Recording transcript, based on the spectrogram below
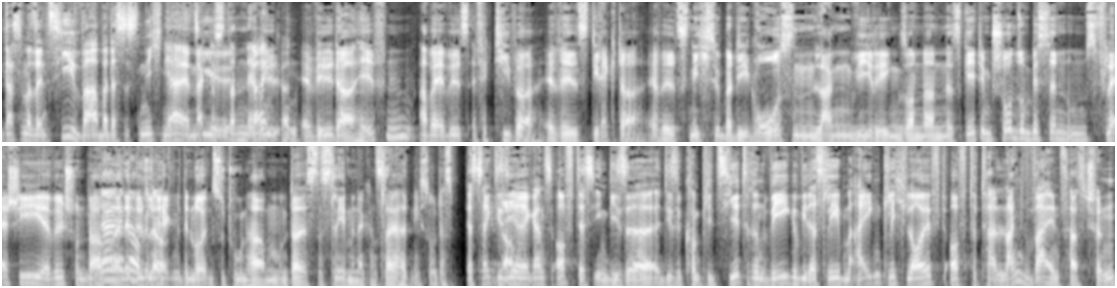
das immer sein Ziel war, aber das ist nicht Ja, er merkt es dann, er will, kann. er will da helfen, aber er will es effektiver, er will es direkter, er will es nicht über die großen, langwierigen, sondern es geht ihm schon so ein bisschen ums Flashy, er will schon da ja, sein, genau, er will genau. so direkt mit den Leuten zu tun haben und da ist das Leben in der Kanzlei halt nicht so. Das, das zeigt die Serie ganz oft, dass ihn diese, diese komplizierteren Wege, wie das Leben eigentlich läuft, oft total langweilen fast schon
